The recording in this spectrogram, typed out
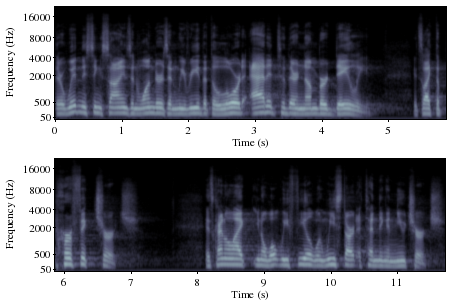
They're witnessing signs and wonders, and we read that the Lord added to their number daily. It's like the perfect church. It's kind of like, you know, what we feel when we start attending a new church,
